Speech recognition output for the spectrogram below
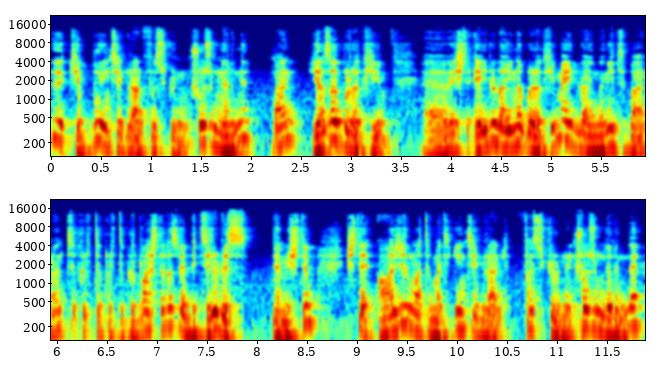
dedi ki bu integral fasikülünün çözümlerini ben yaza bırakayım e, ve işte Eylül ayına bırakayım. Eylül ayından itibaren tıkır tıkır tıkır başlarız ve bitiririz demiştim. İşte acil matematik integral fasikülünün çözümlerinde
